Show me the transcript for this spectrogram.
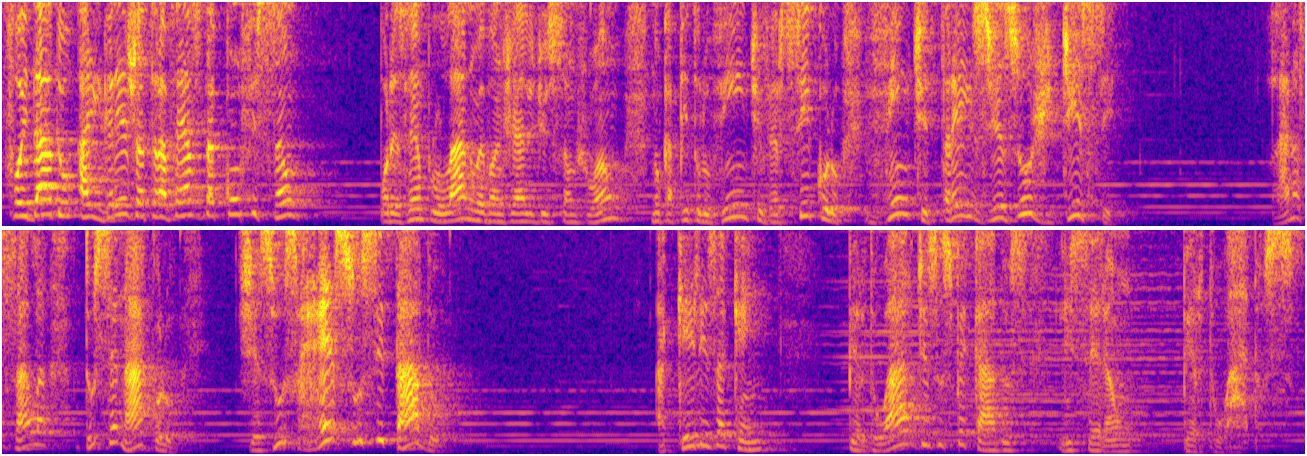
Foi dado à igreja através da confissão. Por exemplo, lá no Evangelho de São João, no capítulo 20, versículo 23, Jesus disse: lá na sala do cenáculo, Jesus ressuscitado. Aqueles a quem perdoardes os pecados lhes serão perdoados.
